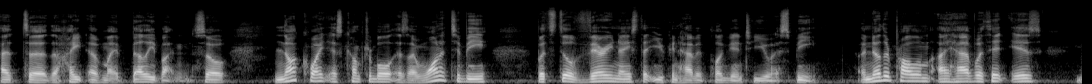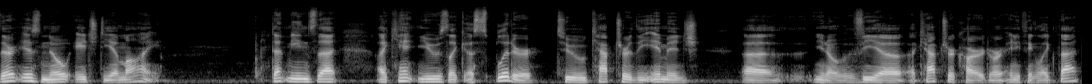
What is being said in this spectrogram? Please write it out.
at uh, the height of my belly button. So not quite as comfortable as I want it to be, but still very nice that you can have it plugged into USB. Another problem I have with it is there is no HDMI. That means that I can't use like a splitter to capture the image, uh, you know, via a capture card or anything like that.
